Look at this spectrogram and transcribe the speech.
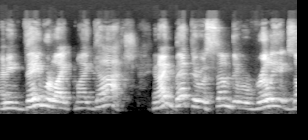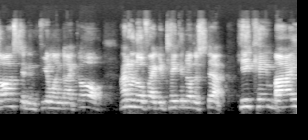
I mean, they were like, my gosh. And I bet there was some that were really exhausted and feeling like, oh, I don't know if I could take another step. He came by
